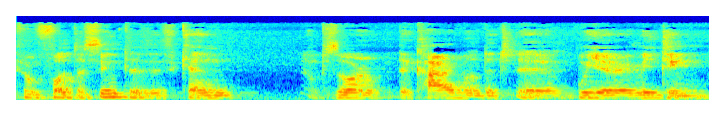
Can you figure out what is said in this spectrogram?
through photosynthesis, can absorb the carbon that uh, we are emitting.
